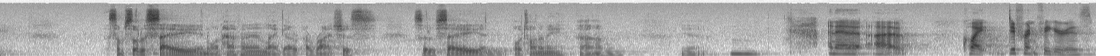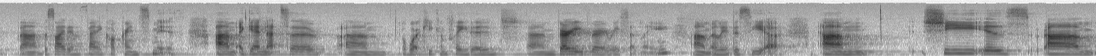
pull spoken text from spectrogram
some sort of say in what happened, like a, a righteous sort of say and autonomy. Um, yeah. Mm. And a, a quite different figure is uh, beside him, Fanny Cochrane Smith. Um, again, that's a, um, a work you completed um, very, very recently, um, earlier this year. Um, she is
